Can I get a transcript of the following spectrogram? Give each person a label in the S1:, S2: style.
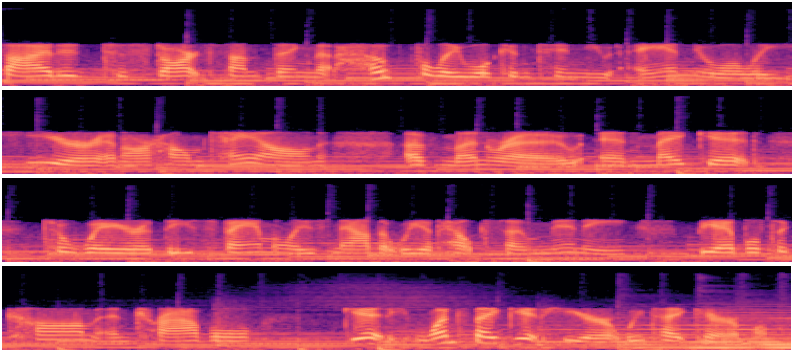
S1: decided to start something that hopefully will continue annually here in our hometown of Monroe and make it to where these families, now that we have helped so many, be able to come and travel. Get once they get here, we take care of them.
